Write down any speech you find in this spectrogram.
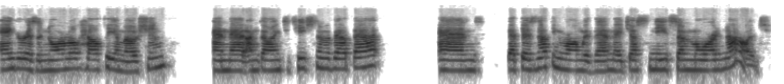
anger is a normal healthy emotion and that I'm going to teach them about that and that there's nothing wrong with them. They just need some more knowledge.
